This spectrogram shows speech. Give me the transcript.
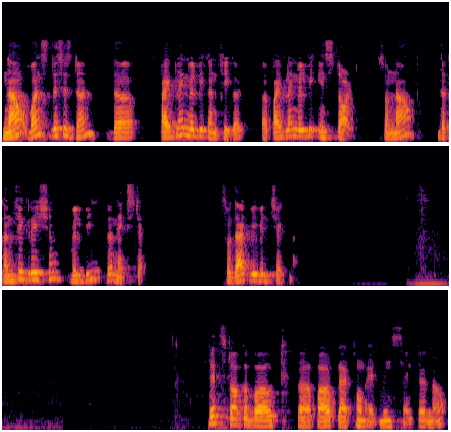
now once this is done, the pipeline will be configured, a pipeline will be installed. So now the configuration will be the next step. So that we will check now. Let's talk about uh, Power Platform Admin Center now.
